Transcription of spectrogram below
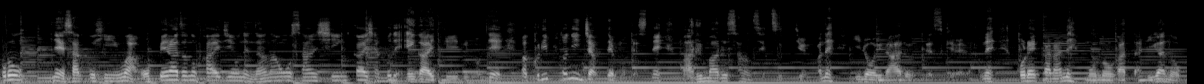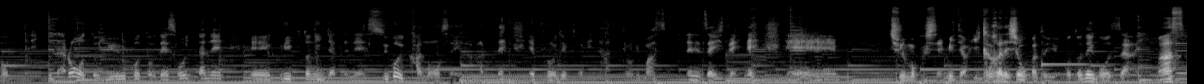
この、ね、作品はオペラ座の怪人をね、七尾さん新解釈で描いているので、まあ、クリプト忍者でもですね、〇〇三節っていうのがね、いろいろあるんですけれどもね、これからね、物語が残っていくだろうということで、そういったね、えー、クリプト忍者ってね、すごい可能性があるね、プロジェクトになっておりますので、ね、ぜひぜひね、えー注目してみてはいかがでしょうかということでございます。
